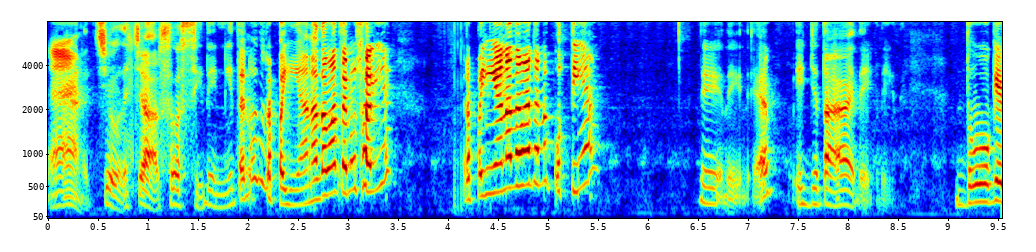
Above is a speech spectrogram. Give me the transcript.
ਐਨ ਚੋਦੇ 480 ਦੇਣੀ ਤੈਨੂੰ, ਰੁਪਈਆ ਨਾ ਦਵਾਂ ਤੈਨੂੰ ਸਾਲੀਆਂ। ਰੁਪਈਆ ਨਾ ਦਵਾਂ ਤੈਨੂੰ ਕੁੱਤੀਆਂ। ਦੇ ਦੇ ਦੇ ਇੱਜ਼ਤ ਆ, ਦੇ ਦੇ, ਦੋ। ਕੇ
